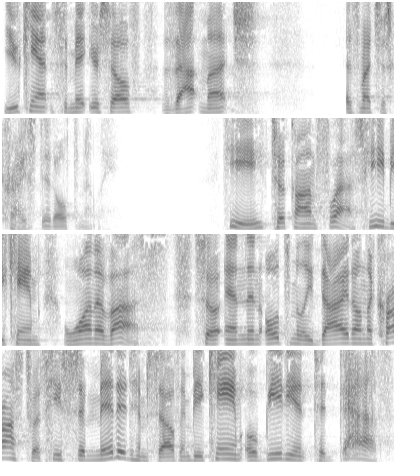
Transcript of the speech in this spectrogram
You can't submit yourself that much as much as Christ did ultimately he took on flesh. He became one of us. So, and then ultimately died on the cross to us. He submitted himself and became obedient to death.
